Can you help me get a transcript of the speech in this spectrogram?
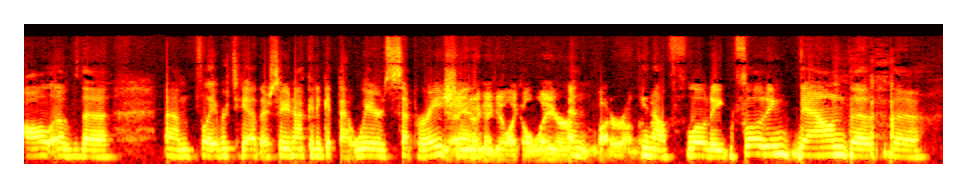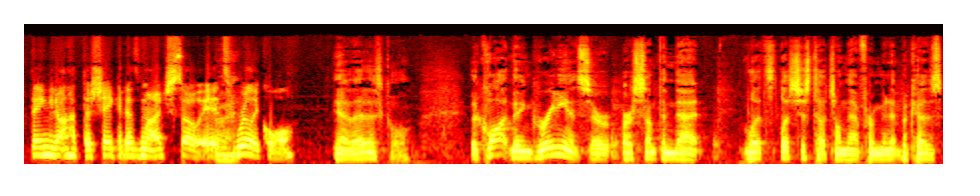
all of the um, flavor together. So you're not going to get that weird Yeah, separation. you're not going to get like a layer And, of butter on them. you know, floating floating down the the thing. You don't have to shake it as much, so it's Right. really cool. Yeah, that is cool. The qual- the ingredients are, are something that let's let's just touch on that for a minute because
